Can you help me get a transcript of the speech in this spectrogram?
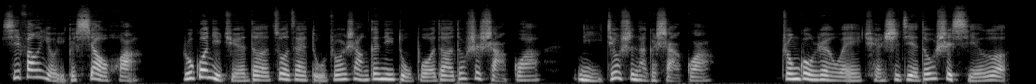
西方有一个笑话：如果你觉得坐在赌桌上跟你赌博的都是傻瓜，你就是那个傻瓜。中共认为全世界都是邪恶，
